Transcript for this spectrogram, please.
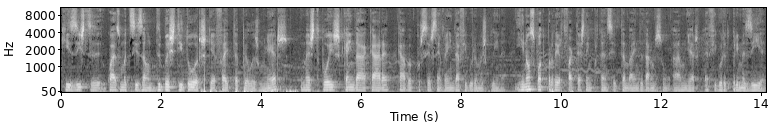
que existe quase uma decisão de bastidores que é feita pelas mulheres mas depois quem dá a cara acaba por ser sempre ainda a figura masculina. E não se pode perder, de facto, esta importância também de darmos à mulher a figura de primazia,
